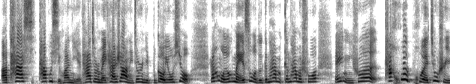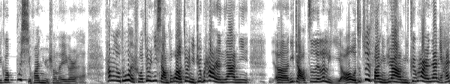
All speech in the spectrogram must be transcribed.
啊，他喜他不喜欢你，他就是没看上你，就是你不够优秀。然后我就每一次我都跟他们跟他们说，哎，你说他会不会就是一个不喜欢女生的一个人？他们就都会说，就是你想多了，就是你追不上人家，你呃，你找自己的理由。我就最烦你这样，你追不上人家，你还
